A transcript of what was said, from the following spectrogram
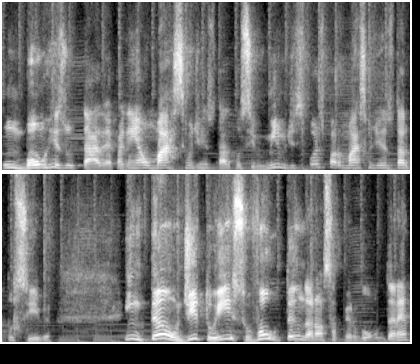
um bom resultado, é para ganhar o máximo de resultado possível, mínimo de esforço para o máximo de resultado possível. Então, dito isso, voltando à nossa pergunta, né?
